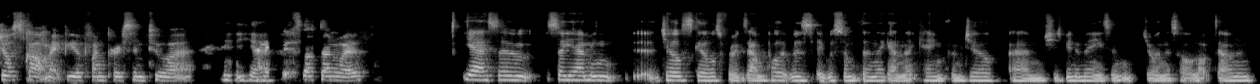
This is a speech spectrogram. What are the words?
jill scott might be a fun person to uh yeah. kind of get stuff done with. Yeah so so yeah i mean uh, jill's skills for example it was it was something again that came from jill. Um she's been amazing during this whole lockdown and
